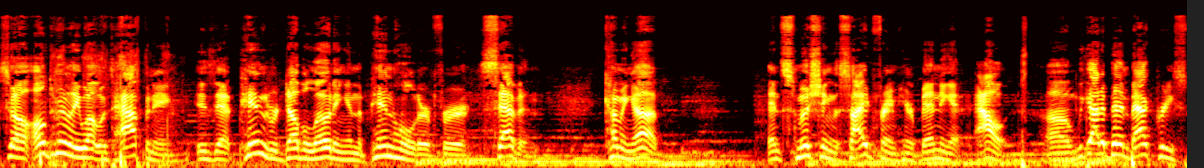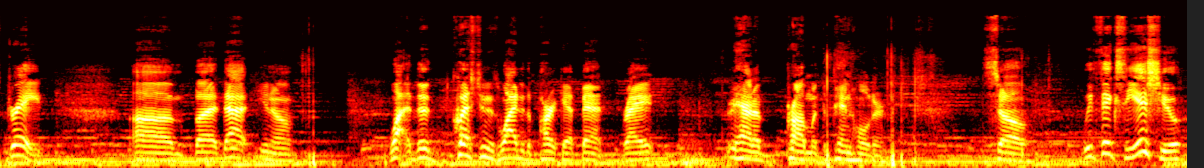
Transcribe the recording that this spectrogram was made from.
So ultimately what was happening is that pins were double loading in the pin holder for seven, coming up and smushing the side frame here, bending it out. Uh, we got it bent back pretty straight, um, but that, you know, why the question is why did the part get bent, right? We had a problem with the pin holder. So we fixed the issue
